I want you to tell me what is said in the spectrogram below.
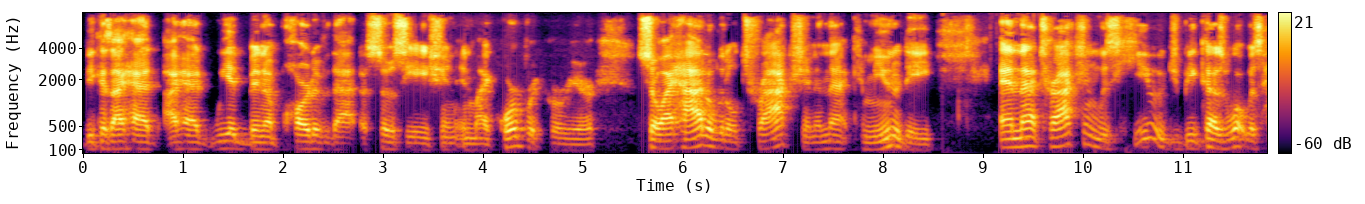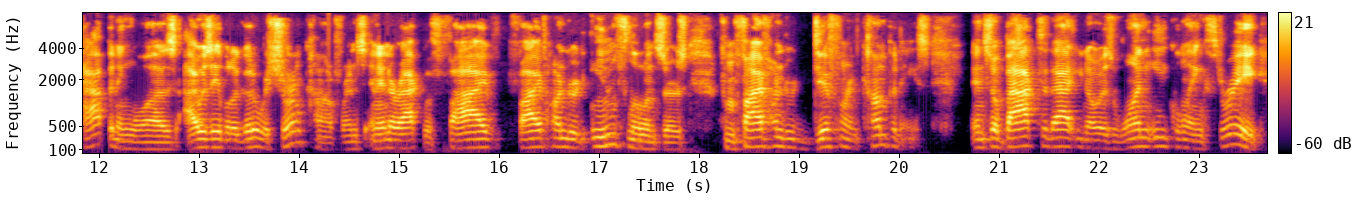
because I had I had we had been a part of that association in my corporate career. So I had a little traction in that community. And that traction was huge because what was happening was I was able to go to a SHRM conference and interact with five 500 influencers from 500 different companies. And so back to that, you know, is one equaling three.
